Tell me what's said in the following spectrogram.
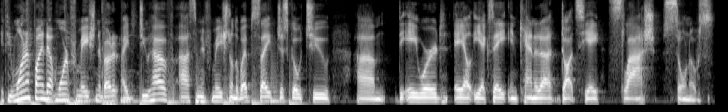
If you want to find out more information about it, I do have uh, some information on the website. Just go to um, the A word, A L E X A in Canada.ca slash Sonos.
